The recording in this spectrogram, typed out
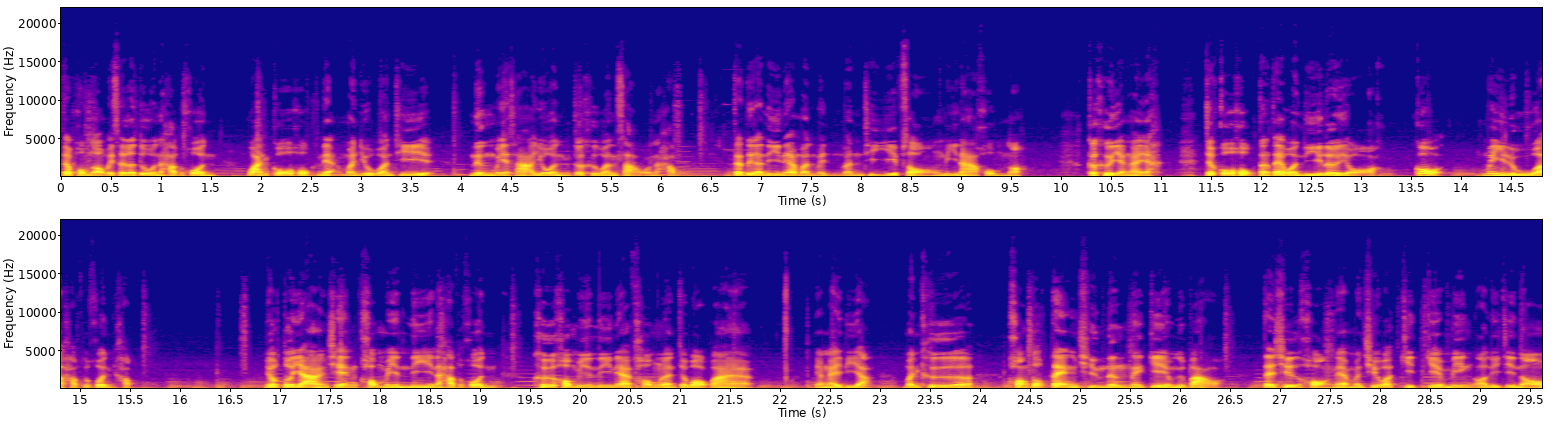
แต่ผมลองไปเซิร์ชดูนะครับทุกคน วันโกหกเนี่ยมันอยู่วันที่ 1 เมษายนก็คือวันเสาร์นะครับ แต่เดือนนี้เนี่ยมันเป็นวันที่ 22 มีนาคมเนาะ ก็คือยังไงอะจะโกหกตั้งแต่วันนี้เลยหรอ ก็ไม่รู้อะครับทุกคนครับ ยกตัวอย่างเช่นคอมเมนต์นี้นะครับทุกคน คือคอมเมนต์นี้เนี่ยเขาเหมือนจะบอกว่ายังไงดีอะมันคือ ของตกแต่งชิ้นหนึ่งในเกมหรือเปล่า แต่ชื่อของเนี่ยมันชื่อว่ากิจเกมมิ่งออริจินอล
